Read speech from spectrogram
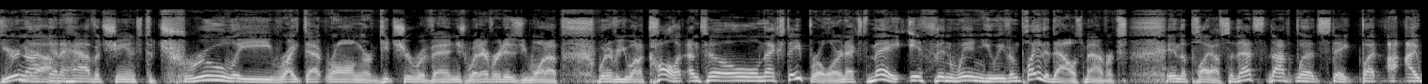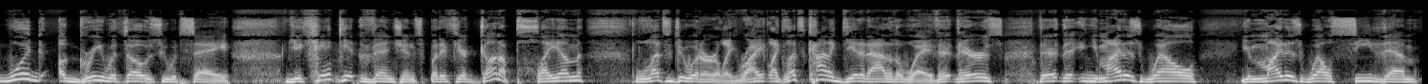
you're not Yeah. going to have a chance to truly right that wrong or get your revenge, whatever it is you want to, whatever you want to call it, until next April or next May, if and when you even play the Dallas Mavericks in the playoffs. So that's not what's at stake. But I, I would agree with those who would say you can't get vengeance, but if you're gonna play them, let's do it early, right? Like let's kind of get it out of the way. There, there's there, there, you might as well you might as well see them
